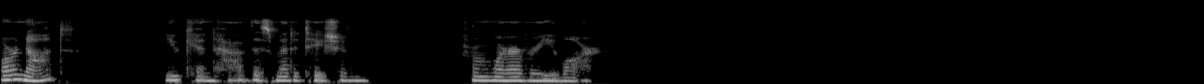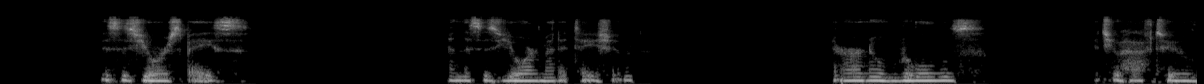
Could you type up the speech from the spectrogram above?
Or not, you can have this meditation from wherever you are. This is your space, and this is your meditation. There are no rules that you have to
